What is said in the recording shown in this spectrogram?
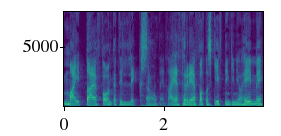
mæta F-fáinga til leiks það er þrefalda skiptingin hjá heimi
